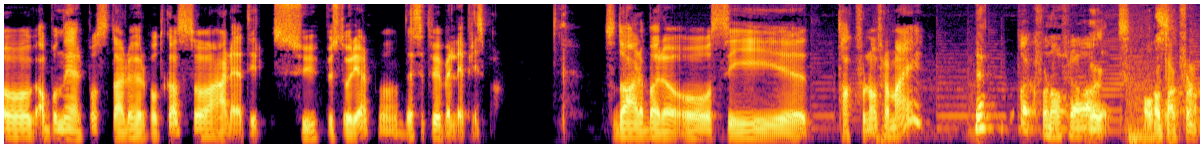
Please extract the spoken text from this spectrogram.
og abonner på oss der du hører podkast, så er det til superstor hjelp, og det setter vi veldig pris på. Så da er det bare å si eh, takk for nå fra meg. Takk for nå fra Og takk for nå.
